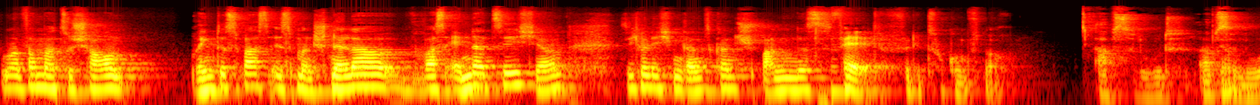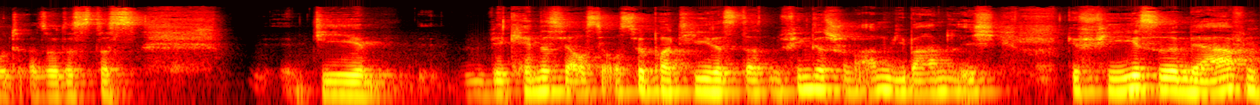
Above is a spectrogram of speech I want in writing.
um einfach mal zu schauen, Bringt es was? Ist man schneller? Was ändert sich? Ja, sicherlich ein ganz, ganz spannendes Feld für die Zukunft noch. Absolut, absolut. Ja. Also das, das, die, wir kennen das ja aus der Osteopathie, das, da fing das schon an, wie behandle ich Gefäße, Nerven.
